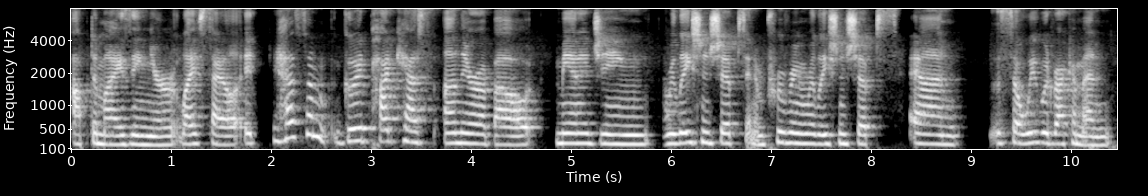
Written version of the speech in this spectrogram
optimizing your lifestyle, it has some good podcasts on there about managing relationships and improving relationships. And so we would recommend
